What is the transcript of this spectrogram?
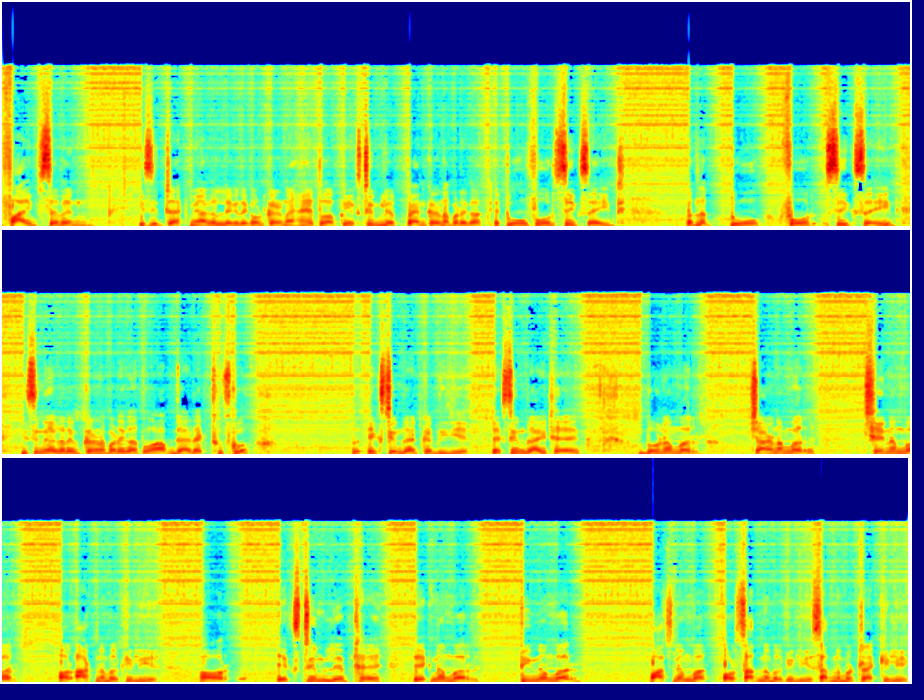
फाइव, सेवन इसी ट्रैक में अगर रिकॉर्ड करना है तो आपको एक्सट्रीम लेफ़्ट पैन करना पड़ेगा। टू, फोर, सिक्स, एट मतलब टू, फोर, सिक्स, एट, इसी में अगर करना पड़ेगा तो आप डायरेक्ट उसको एक्सट्रीम राइट कर दीजिए। एक्सट्रीम राइट है दो नंबर चार नंबर छः नंबर और आठ नंबर के लिए। और एक्सट्रीम लेफ़्ट है एक नंबर तीन नंबर पाँच नंबर और सात नंबर के लिए, सात नंबर ट्रैक के लिए।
